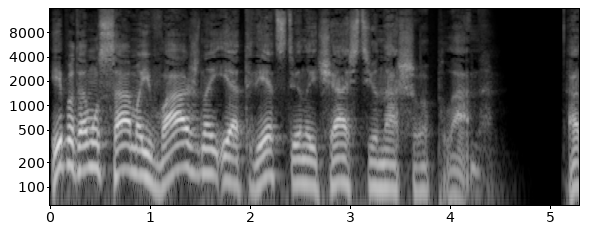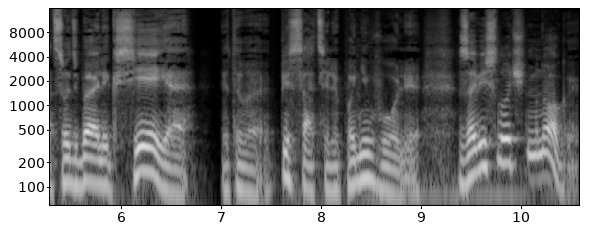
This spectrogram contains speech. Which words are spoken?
и потому самой важной и ответственной частью нашего плана. От судьбы Алексея, этого писателя по неволе, зависело очень многое,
